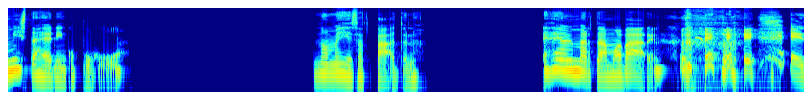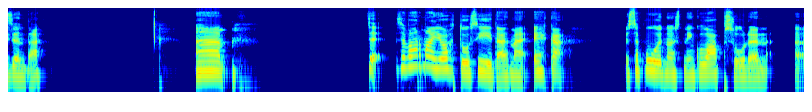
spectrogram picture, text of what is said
mistä he niinku puhuu. No mihin sä oot päätynyt? Et he ymmärtää mua väärin. ei, sentään. Öö, se, se varmaan johtuu siitä, että mä ehkä, jos sä puhuit noista niinku lapsuuden öö,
